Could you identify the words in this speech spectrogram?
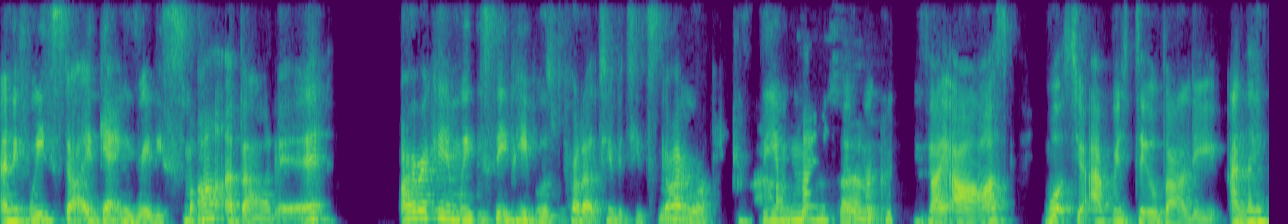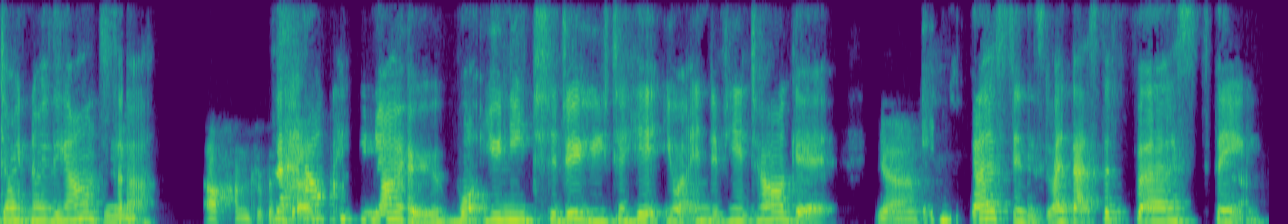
and if we started getting really smart about it i reckon we'd see people's productivity mm. skyrocket because the amount of recruiters i ask what's your average deal value and they don't know the answer mm hundred percent. So how can you know what you need to do to hit your end of year target? Yeah. In first instance, like that's the first thing.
